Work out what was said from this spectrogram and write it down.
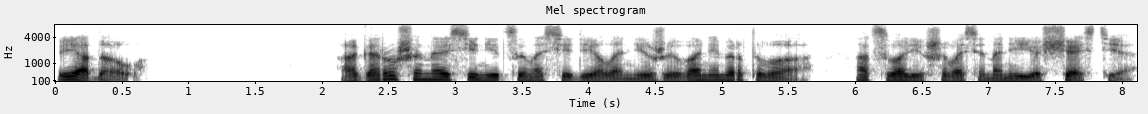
я дал. Огорошенная Синицына сидела ни жива, ни мертва от свалившегося на нее счастья.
